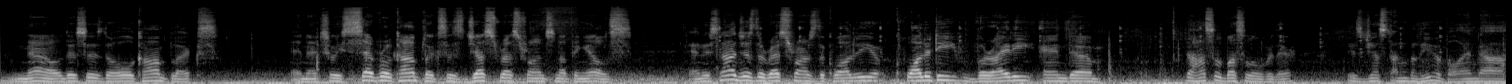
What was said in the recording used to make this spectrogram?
now this is the whole complex and actually several complexes, just restaurants, nothing else. And it's not just the restaurants, the quality, quality, variety, and um, the hustle bustle over there is just unbelievable. And uh,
